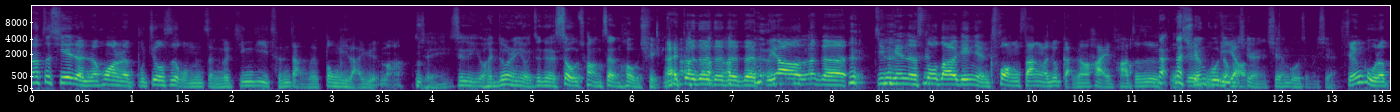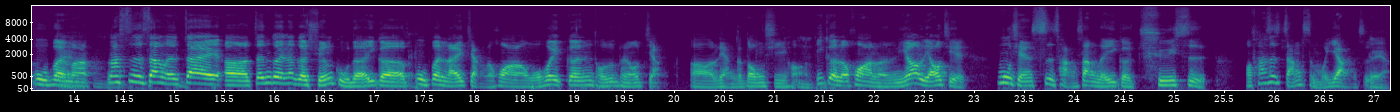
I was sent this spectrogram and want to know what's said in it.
那这些人的话呢，不就是我们整个经济成长的动力来源吗？对，这个有很多人有这个受创症候群。哎，对对对对对，不要那个今天呢受到一点点创伤了就感到害怕，这是那那选股怎么选？选股怎么选？选股的部分吗？嗯、那事实上呢，在呃针对那个选股的一个部分来讲的话，我会跟投资朋友讲呃两个东西哈。一个的话呢，你要了解目前市场上的一个趋势哦，它是长什么样子？对呀。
